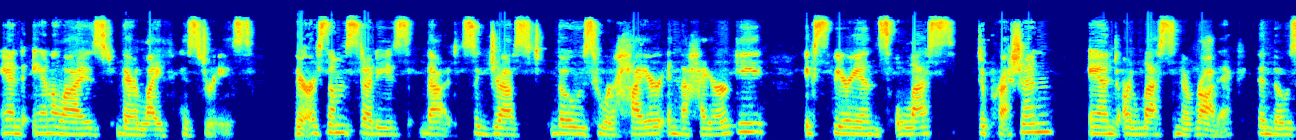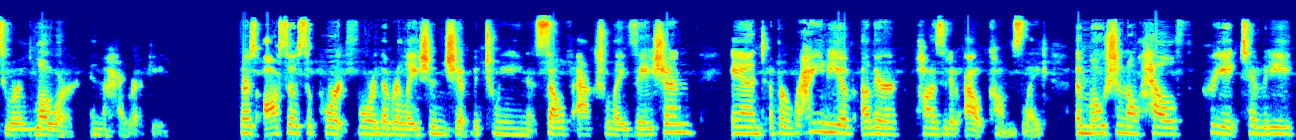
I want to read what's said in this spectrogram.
and analyzed their life histories. There are some studies that suggest those who are higher in the hierarchy experience less depression and are less neurotic than those who are lower in the hierarchy. There's also support for the relationship between self actualization and a variety of other positive outcomes like emotional health, creativity,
